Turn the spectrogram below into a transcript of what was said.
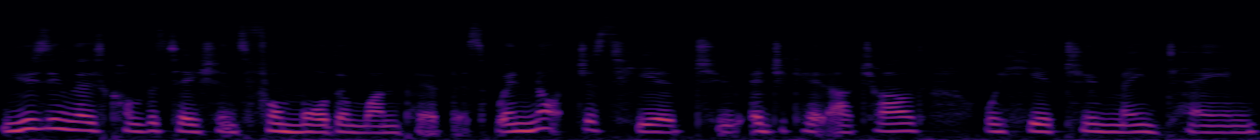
using those conversations for more than one purpose. We're not just here to educate our child, we're here to maintain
